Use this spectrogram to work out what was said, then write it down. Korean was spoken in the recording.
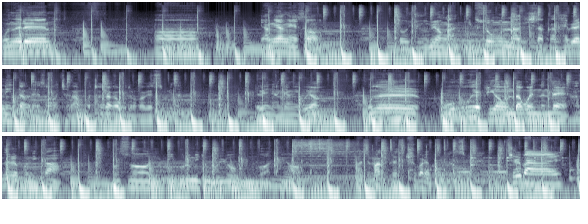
오늘은 어, 양양에서 또 유명한 입소문 나기 시작한 해변이 있다 그래서 제가 한번 찾아가 보도록 하겠습니다. 여기는 양양이고요. 오늘 오후에 비가 온다고 했는데 하늘을 보니까 벌써 이 비구름이 좀 몰려오고 있는 것 같아요. 하지만 그래도 출발해 보도록 하겠습니다. 출발!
